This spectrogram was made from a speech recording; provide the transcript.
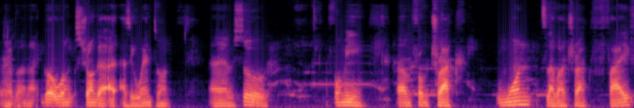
It got one stronger as it went on. Um, so, for me, um, from track one till track five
